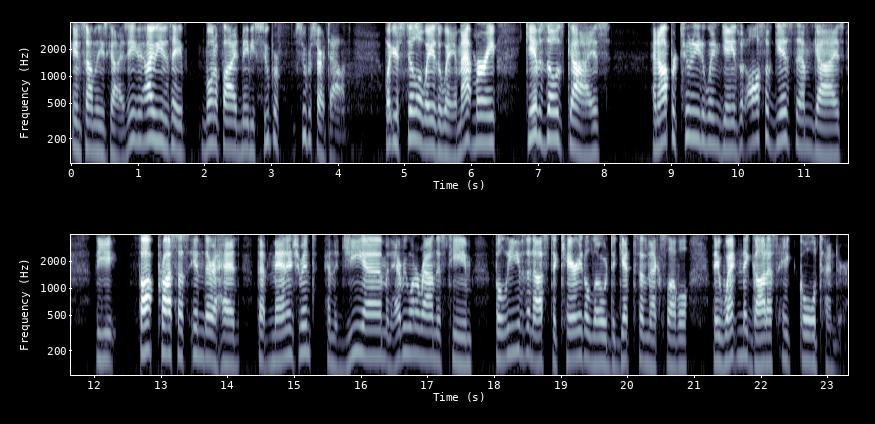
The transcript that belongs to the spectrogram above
in some of these guys. I would even say bona fide, maybe super superstar talent but you're still a ways away. And Matt Murray gives those guys an opportunity to win games, but also gives them guys the thought process in their head that management and the GM and everyone around this team believes in us to carry the load to get to the next level. They went and they got us a goaltender.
